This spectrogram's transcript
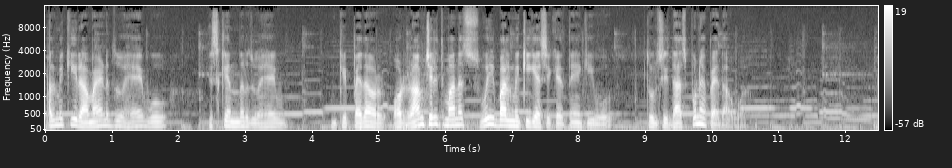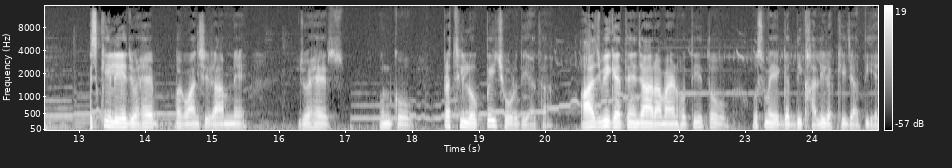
वाल्मीकि रामायण जो है, वो इसके अंदर जो है उनके पैदा और और रामचरित मानस वही वाल्मीकि कैसे कहते हैं कि वो तुलसीदास पुनः पैदा हुआ। इसके लिए जो है भगवान श्री राम ने जो है उनको पृथ्वी लोक पे ही छोड़ दिया था। आज भी कहते हैं जहाँ रामायण होती है तो उसमें एक गद्दी खाली रखी जाती है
